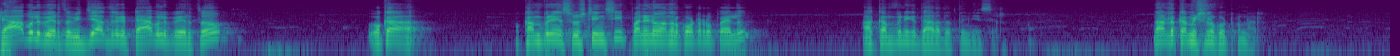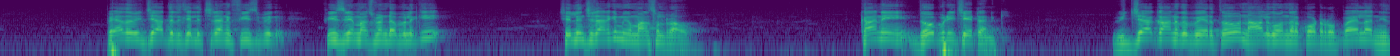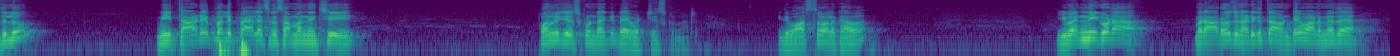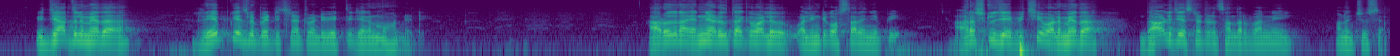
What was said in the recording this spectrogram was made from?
ట్యాబుల పేరుతో విద్యార్థులకు ట్యాబుల పేరుతో ఒక కంపెనీని సృష్టించి పన్నెండు వందల కోట్ల రూపాయలు ఆ కంపెనీకి దారదత్తం చేశారు. దాంట్లో కమిషన్లు కొట్టుకున్నారు. పేద విద్యార్థులు చెల్లించడానికి ఫీజు ఫీజు రియంబర్స్మెంట్ డబ్బులకి చెల్లించడానికి మీకు మనసులు రావు. కానీ దోపిడీ చేయటానికి విద్యా కానుక పేరుతో నాలుగు వందల కోట్ల రూపాయల నిధులు మీ తాడేపల్లి ప్యాలెస్కి సంబంధించి పనులు చేసుకుంటానికి డైవర్ట్ చేసుకున్నారు. ఇది వాస్తవాలు కావా? ఇవన్నీ కూడా మరి ఆ రోజున అడుగుతా ఉంటే వాళ్ళ మీద విద్యార్థుల మీద రేప్ కేసులు పెట్టించినటువంటి వ్యక్తి జగన్మోహన్ రెడ్డి. ఆ రోజున అన్నీ అడుగుతాకి వాళ్ళు వాళ్ళ ఇంటికి వస్తారని చెప్పి అరెస్టులు చేపించి వాళ్ళ మీద దాడులు చేసినటువంటి సందర్భాన్ని మనం చూసాం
